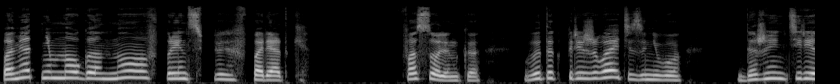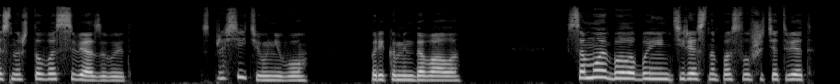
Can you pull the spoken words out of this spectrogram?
Помят немного, но, в принципе, в порядке. Фасоленко, вы так переживаете за него? Даже интересно, что вас связывает. Спросите у него», — порекомендовала. Самой было бы интересно послушать ответ.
